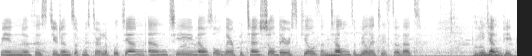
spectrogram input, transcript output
been the students of Mr. Lputian and he knows all their potential, their skills and mm. talents, abilities so that he can pick.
